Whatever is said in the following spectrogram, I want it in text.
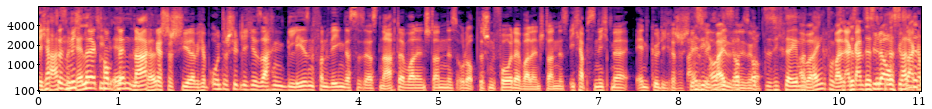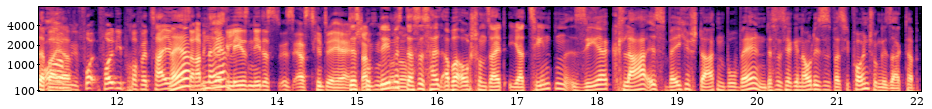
ich hab das nicht mehr komplett ähnlich halt. nachrecherchiert, aber ich habe unterschiedliche Sachen gelesen, von wegen, dass das erst nach der Wahl entstanden ist oder ob das schon vor der Wahl entstanden ist. Ich habe es nicht mehr endgültig recherchiert, Weiß ich auch weiß nicht, ich ob- nicht so ob genau. sich da jemand aber, reingefuchst Weil hat. da Das- ganz das viele auch gesagt haben, dabei, oh, voll, voll die Prophezeiung. Naja, und dann habe ich naja. wieder gelesen, nee, das ist erst hinterher Das entstanden. Problem ist, Also- dass es halt aber auch schon seit Jahrzehnten sehr klar ist, welche Staaten wo wählen. Das ist ja genau dieses, was ich vorhin schon gesagt habe.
